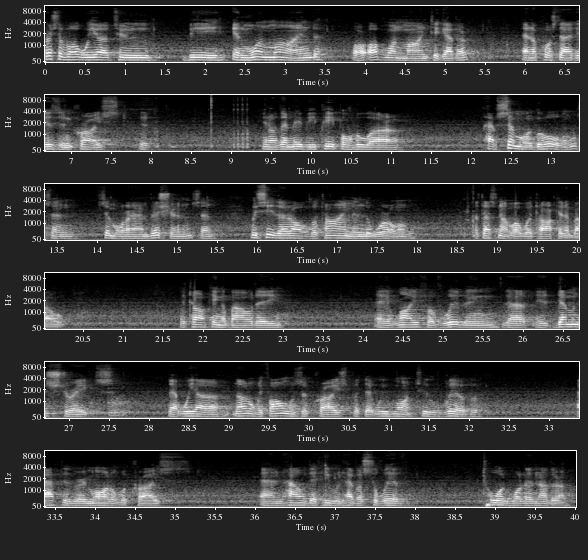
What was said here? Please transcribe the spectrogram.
First of all, we are to be in one mind or of one mind together, and of course, that is in Christ. It, you know, there may be people who are have similar goals and similar ambitions, and we see that all the time in the world, but that's not what we're talking about. We're talking about a a life of living that it demonstrates that we are not only followers of Christ, but that we want to live after the very model of Christ and how that He would have us to live toward one another.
